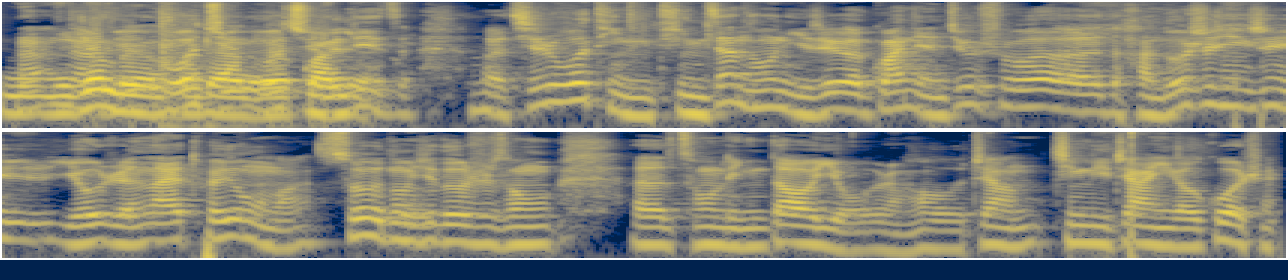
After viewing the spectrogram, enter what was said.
你你认不认我举我举个例子，呃，其实我挺挺赞同你这个观点，就是说呃很多事情是由人来推动嘛，所有东西都是从呃从零到有，然后这样经历这样一个过程。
